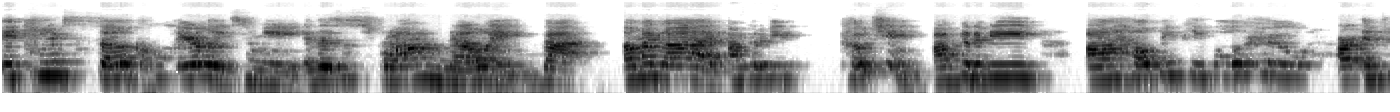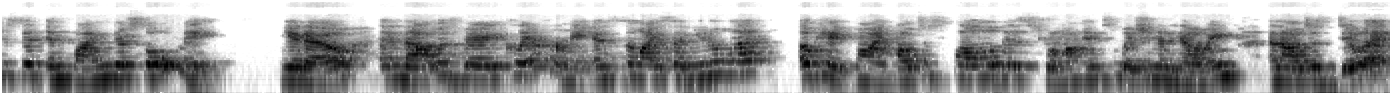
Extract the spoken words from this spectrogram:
it came so clearly to me. There's a strong knowing that, oh my God, I'm going to be coaching. I'm going to be uh, helping people who are interested in finding their soulmate, you know? And that was very clear for me. And so I said, you know what? Okay, fine. I'll just follow this strong intuition and knowing, and I'll just do it.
